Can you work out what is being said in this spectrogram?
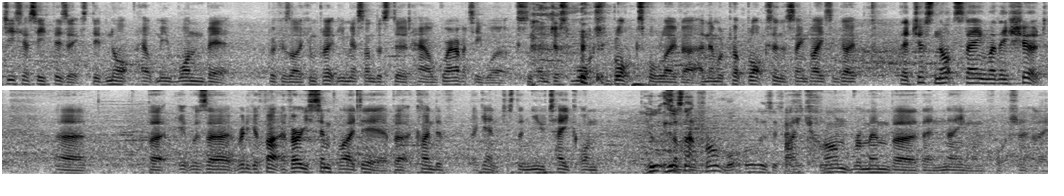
GCSE physics did not help me one bit because I completely misunderstood how gravity works and just watched blocks fall over and then would put blocks in the same place and go, they're just not staying where they should. Uh, but it was a really good fun, a very simple idea, but kind of again just a new take on. Who, who's that from? What hall is it? I can't remember their name, unfortunately.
